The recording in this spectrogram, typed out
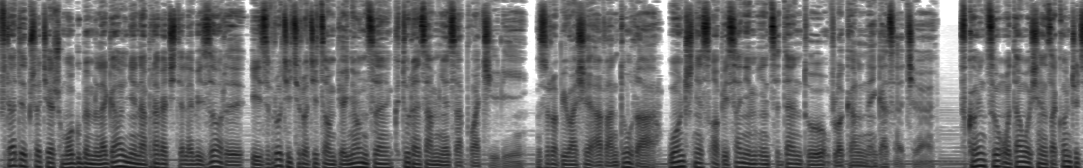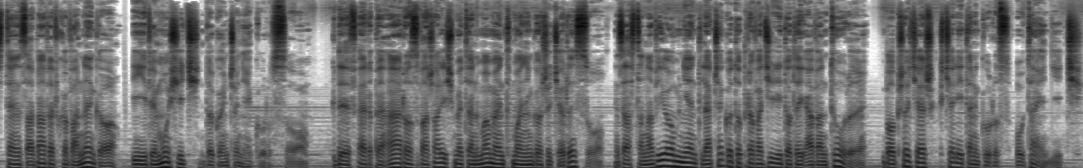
Wtedy przecież mógłbym legalnie naprawiać telewizory i zwrócić rodzicom pieniądze, które za mnie zapłacili. Zrobiła się awantura, łącznie z opisaniem incydentu w lokalnej gazecie. W końcu udało się zakończyć tę zabawę wchowanego i wymusić dokończenie kursu. Gdy w RPA rozważaliśmy ten moment mojego życiorysu, zastanowiło mnie, dlaczego doprowadzili do tej awantury, bo przecież chcieli ten kurs utajnić.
